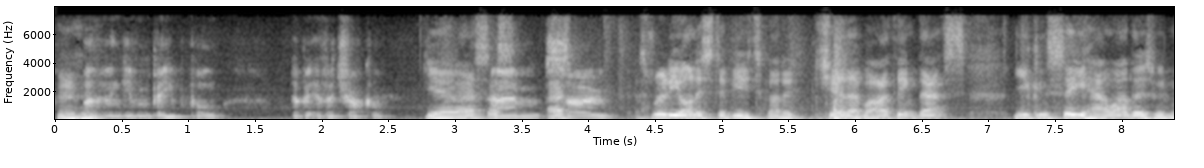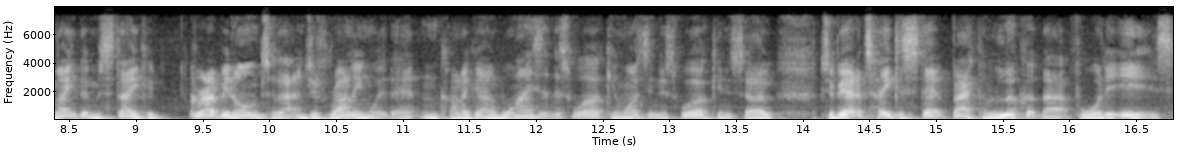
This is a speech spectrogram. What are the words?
Mhm. other than giving people a bit of a chuckle? Yeah. That's, that's, Um, that's, so it's really honest of you to kind of share that, but I think that's you can see how others would make the mistake of grabbing onto that and just running with it and kind of going, why isn't this working? Why isn't this working? So to be able to take a step back and look at that for what it is,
